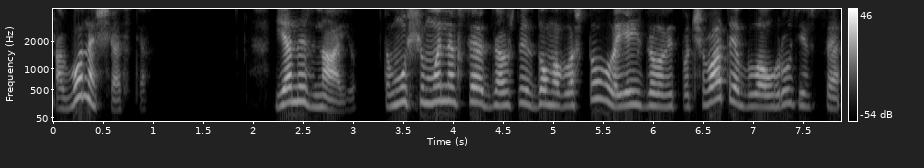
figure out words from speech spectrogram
Або на щастя. Я не знаю. Тому що мене все завжди вдома влаштовувало. Я їздила відпочивати, я була у Грузії, все.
